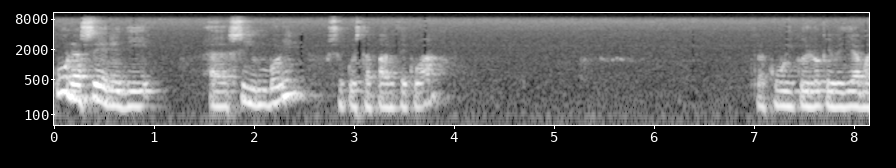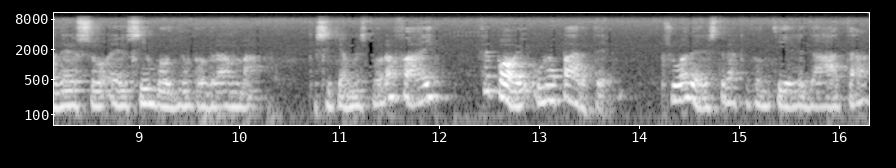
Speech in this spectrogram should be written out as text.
una serie di eh, simboli su questa parte qua, tra cui quello che vediamo adesso è il simbolo di un programma che si chiama Esplora File e poi una parte sulla destra che contiene data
